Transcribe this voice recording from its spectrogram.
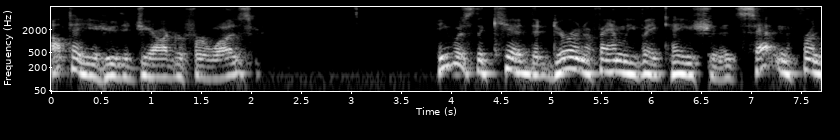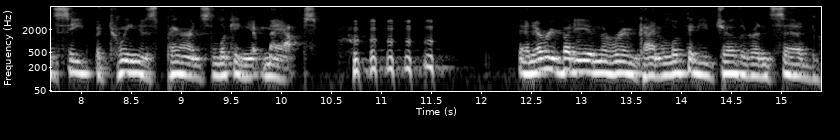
I'll tell you who the geographer was. He was the kid that during a family vacation sat in the front seat between his parents looking at maps. and everybody in the room kind of looked at each other and said,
